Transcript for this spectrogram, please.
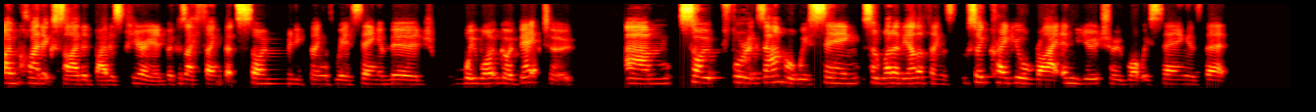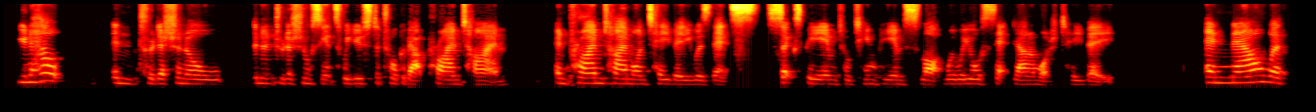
I'm quite excited by this period because I think that so many things we're seeing emerge we won't go back to. Um, so, for example, we're seeing, so one of the other things, so Craig, you're right, in YouTube, what we're seeing is that, you know, how in traditional, in a traditional sense, we used to talk about prime time. And prime time on TV was that 6 p.m. till 10 p.m. slot where we all sat down and watched TV. And now with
